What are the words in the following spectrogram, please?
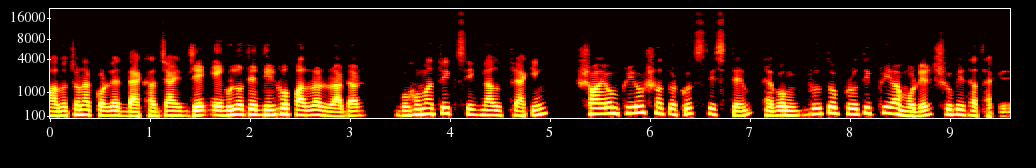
আলোচনা করলে দেখা যায় যে এগুলোতে দীর্ঘ পাল্লার রাডার, বহুমাত্রিক সিগন্যাল ট্র্যাকিং স্বয়ংক্রিয় সতর্ক সিস্টেম এবং দ্রুত প্রতিক্রিয়া মোডের সুবিধা থাকে।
